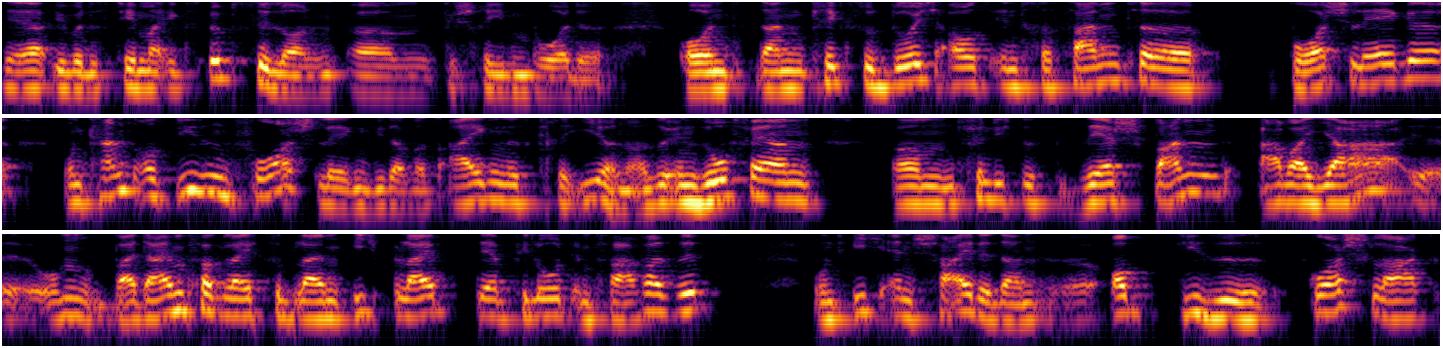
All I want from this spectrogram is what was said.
der über das Thema XY ähm, geschrieben wurde. Und dann kriegst du durchaus interessante Vorschläge und kannst aus diesen Vorschlägen wieder was Eigenes kreieren. Also insofern ähm, finde ich das sehr spannend. Aber ja, äh, um bei deinem Vergleich zu bleiben, ich bleibe der Pilot im Fahrersitz und ich entscheide dann, äh, ob dieser Vorschlag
